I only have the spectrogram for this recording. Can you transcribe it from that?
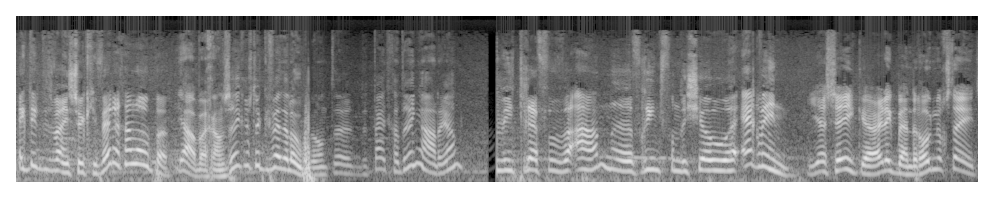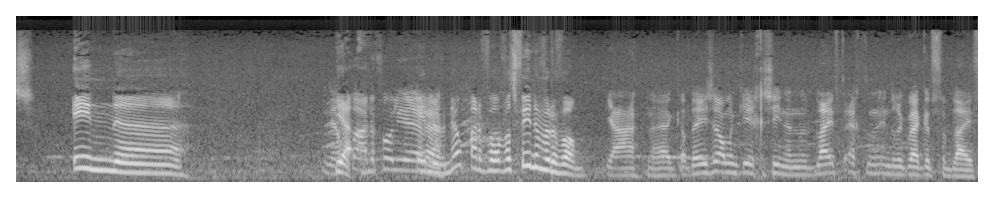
Ik denk dat wij een stukje verder gaan lopen. Ja, wij gaan zeker een stukje verder lopen, want uh, de tijd gaat dringen, Adriaan. Wie treffen we aan? Uh, vriend van de show, uh, Erwin. Jazeker, ik ben er ook nog steeds. In... Uh... Ja, in de. Wat vinden we ervan? Ja, nou ja, ik had deze al een keer gezien en het blijft echt een indrukwekkend verblijf.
